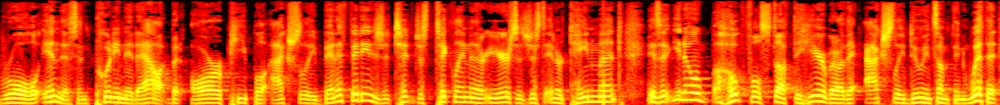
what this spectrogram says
role in this and putting it out, but are people actually benefiting? Is it t- just tickling in their ears? Is it just entertainment? Is it, you know, hopeful stuff to hear, but are they actually doing something with it?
